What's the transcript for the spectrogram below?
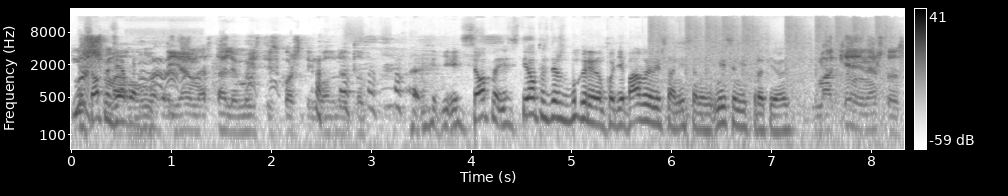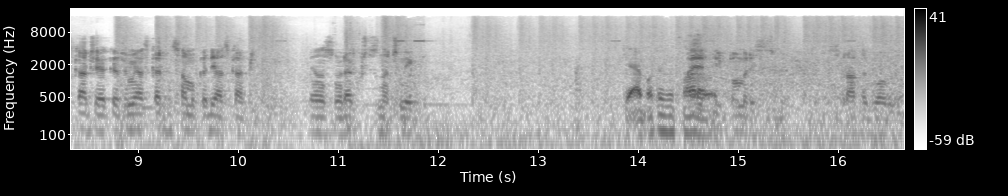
mamu, ja stavljamo isti skoč tim govnetom. jesi opet, jesi ti opet ideš s bugarinom podjebavao ili šta, nisam, nisam ispratio. Ma Kenny nešto da skače, ja kažem ja skačem samo kad ja skačem. I onda sam rekao što znači niko. Jebote za Ajde stvarno. ti pomeri se s vrata govna.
